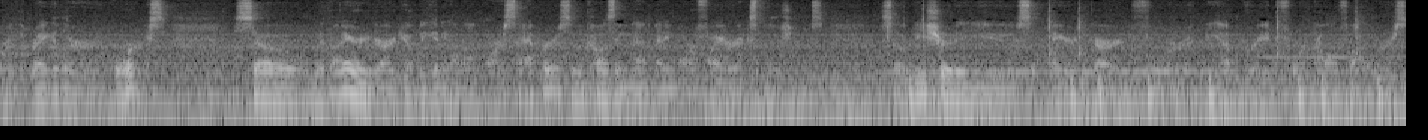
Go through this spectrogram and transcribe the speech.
or the regular orcs. So with Iron Guard, you'll be getting a lot more sappers and causing that many more fire explosions. So be sure to use Iron Guard for the upgrade for Call Followers.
